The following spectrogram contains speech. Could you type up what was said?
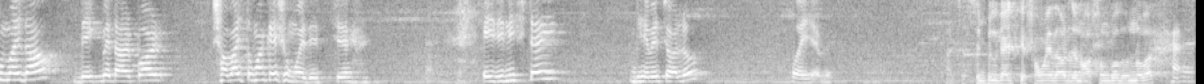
সময় দাও, দেখবে তারপর সবাই তোমাকে সময় দিচ্ছে। এই জিনিসটাই ভেবে চলো হয়ে যাবে। আচ্ছা সিম্পল গাইডকে সময় দেওয়ার জন্য অসংখ্য ধন্যবাদ। হ্যাঁ।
